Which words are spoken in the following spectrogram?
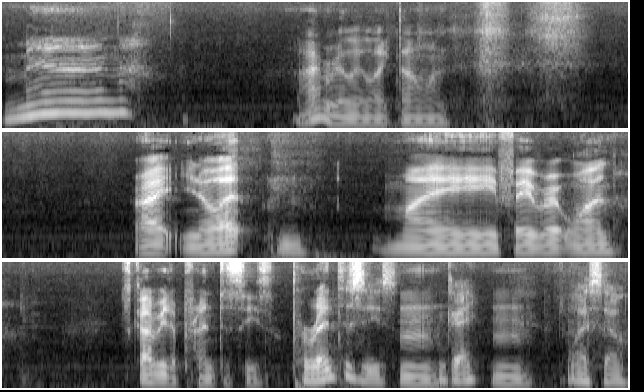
Man, I really like that one. All right, you know what? Mm. My favorite one. It's gotta be the parentheses. parentheses Mm. okay Mm. why so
